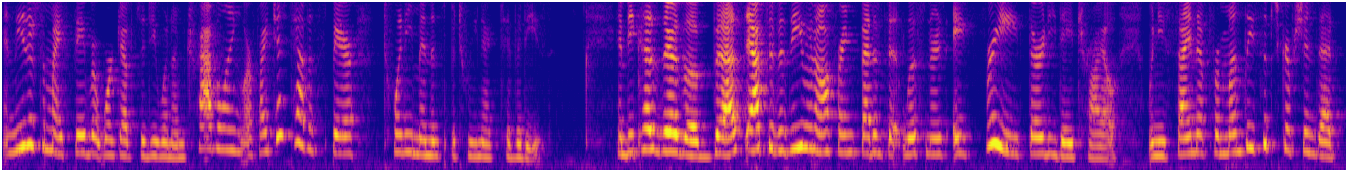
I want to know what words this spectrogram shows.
And these are some of my favorite workouts to do when I'm traveling or if I just have a spare 20 minutes between activities. And because they're the best, Aaptiv is even offering Fed and Fit listeners a free 30 day trial when you sign up for monthly subscriptions at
